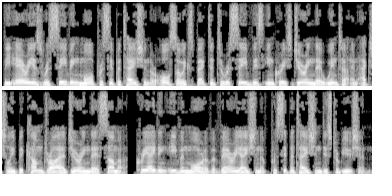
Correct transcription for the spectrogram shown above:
The areas receiving more precipitation are also expected to receive this increase during their winter and actually become drier during their summer, creating even more of a variation of precipitation distribution.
